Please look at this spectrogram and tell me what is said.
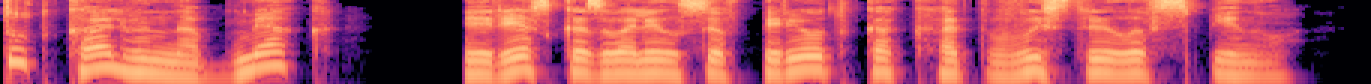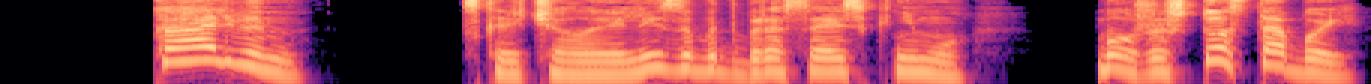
Тут Кальвин обмяк и резко завалился вперед, как от выстрела в спину. «Кальвин!» — скричала Элизабет, бросаясь к нему. «Боже, что с тобой?»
